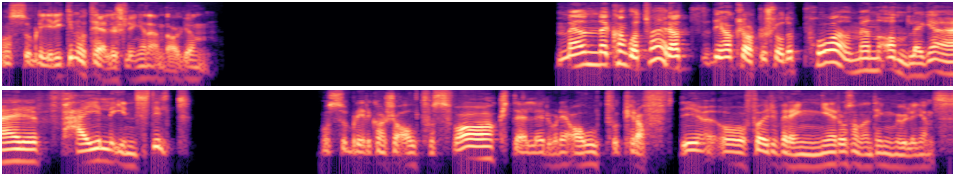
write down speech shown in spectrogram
Og så blir det ikke noe teleslynge den dagen. Men det kan godt være at de har klart å slå det på, men anlegget er feil innstilt. Og så blir det kanskje altfor svakt, eller blir altfor kraftig og forvrenger og sånne ting, muligens.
